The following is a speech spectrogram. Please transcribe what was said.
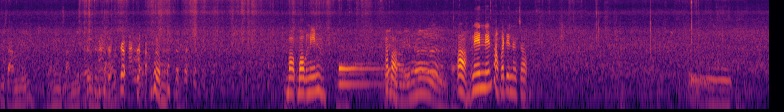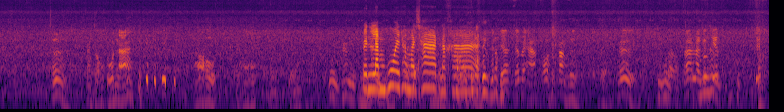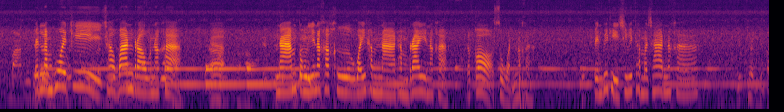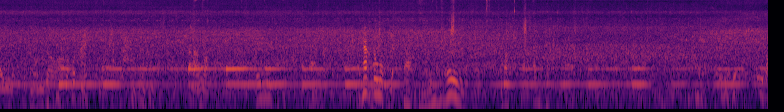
มีสามนิ้วสองมีสามนิ้วตื่นเช้าำแล้วแล้วก็เพิ่มบอกบอกเน้นครับบอกเนอร์อ๋อเน้นเน้นฝั่งประเด็นนะเจ้าเออทั้งสองศูนย์นะเอาเป็นลำห้วยธรรมชาตินะคะ เดี๋ยวเดี๋ยวไปอาบอ๋อข้างหนึ่งเอออะแล้วก็ เก็บเก็บบาทจะเป็นลำห้วยที่ชาวบ้านเรานะคะเอ่อน้ำตรงนี้นะคะคือไว้ทำนาทำไร่นะคะ แล้วก็สวนนะคะ เป็นวิถีชีวิตธรรมชาตินะคะเชื่อจะไปอยู่งา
